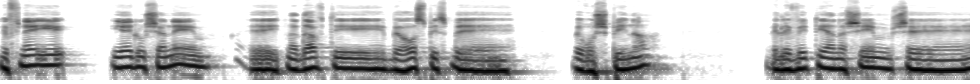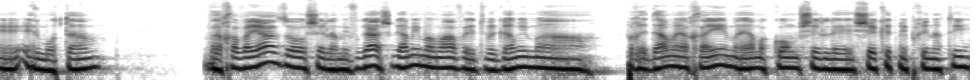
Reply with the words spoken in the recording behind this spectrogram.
ולפני אי אלו שנים, התנדבתי בהוספיס בראש פינה, וליוויתי אנשים אל מותם. והחוויה הזו של המפגש, גם עם המוות וגם עם הפרידה מהחיים, היה מקום של אה, שקט מבחינתי.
